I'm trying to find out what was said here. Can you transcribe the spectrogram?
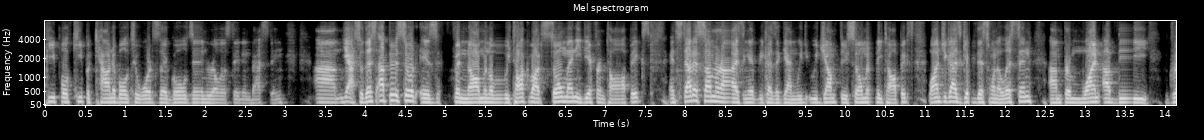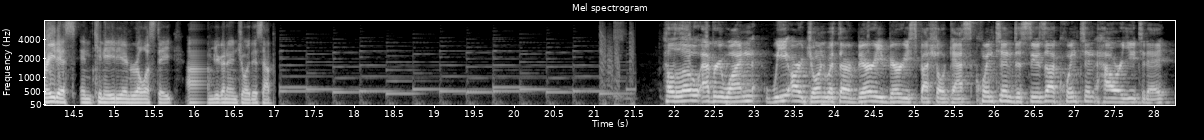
people keep accountable towards their goals in real estate investing. Um, yeah, so this episode is phenomenal. We talk about so many different topics. Instead of summarizing it, because again, we, we jumped through so many topics, why don't you guys give this one a listen um, from one of the greatest in Canadian real estate? Um, you're going to enjoy this episode. Hello, everyone. We are joined with our very, very special guest, Quentin D'Souza. Quentin, how are you today?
